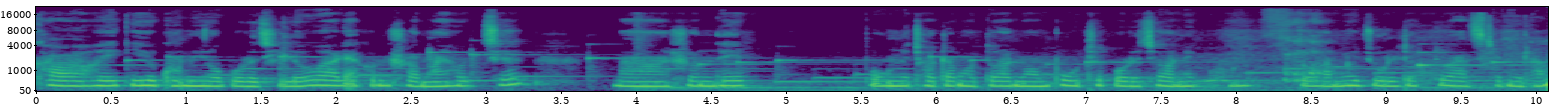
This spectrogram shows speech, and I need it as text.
খাওয়া হয়ে গিয়ে ঘুমিয়েও পড়েছিল। আর এখন সময় হচ্ছে সন্ধে পৌনে ছটা মতো আর মম্পু উঠে পড়েছে অনেকক্ষণ। তো আমিও চুলটা একটু আঁচড়ে নিলাম।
